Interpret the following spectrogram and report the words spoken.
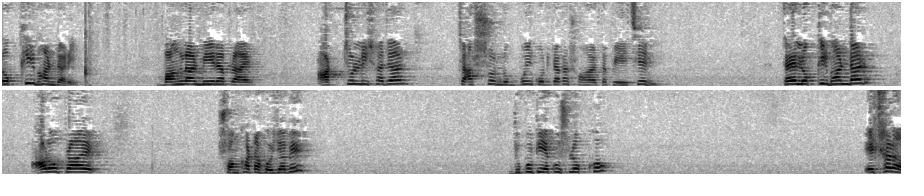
লক্ষ্মীর ভাণ্ডারে বাংলার মেয়েরা প্রায় আটচল্লিশ হাজার চারশো নব্বই কোটি টাকা সহায়তা পেয়েছেন। তাহলে লক্ষ্মীর ভাণ্ডার আরও প্রায় সংখ্যাটা হয়ে যাবে। দু কোটি একুশ লক্ষ। এছাড়াও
